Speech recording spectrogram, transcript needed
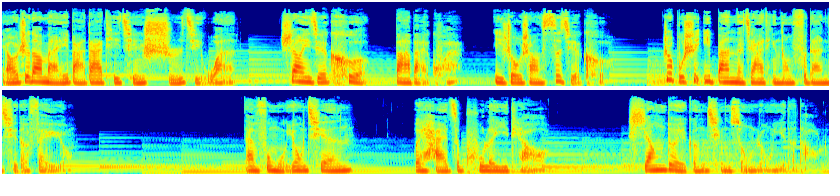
你要知道，买一把大提琴十几万，上一节课八百块，一周上四节课，这不是一般的家庭能负担起的费用。但父母用钱为孩子铺了一条相对更轻松容易的道路。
